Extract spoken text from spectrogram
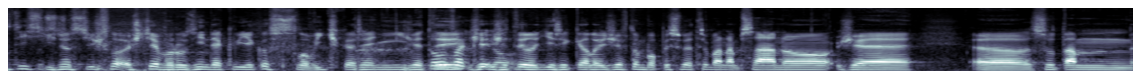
v té stížnosti šlo ještě v různý takový jako slovíčkaření, že ty, taky, že, no. že ty lidi říkali, že v tom popisu je třeba napsáno, že Uh, jsou tam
